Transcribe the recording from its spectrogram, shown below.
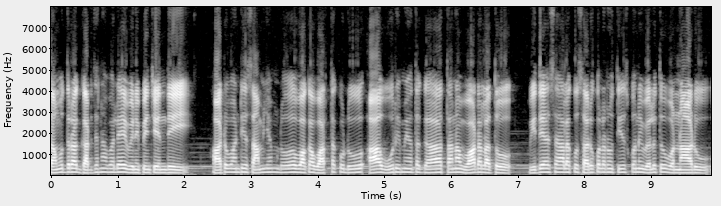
సముద్ర గర్జన వలె వినిపించింది. అటువంటి సమయంలో ఒక వర్తకుడు ఆ ఊరి మీదుగా తన ఓడలతో విదేశాలకు సరుకులను తీసుకుని వెళుతూ ఉన్నాడు.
